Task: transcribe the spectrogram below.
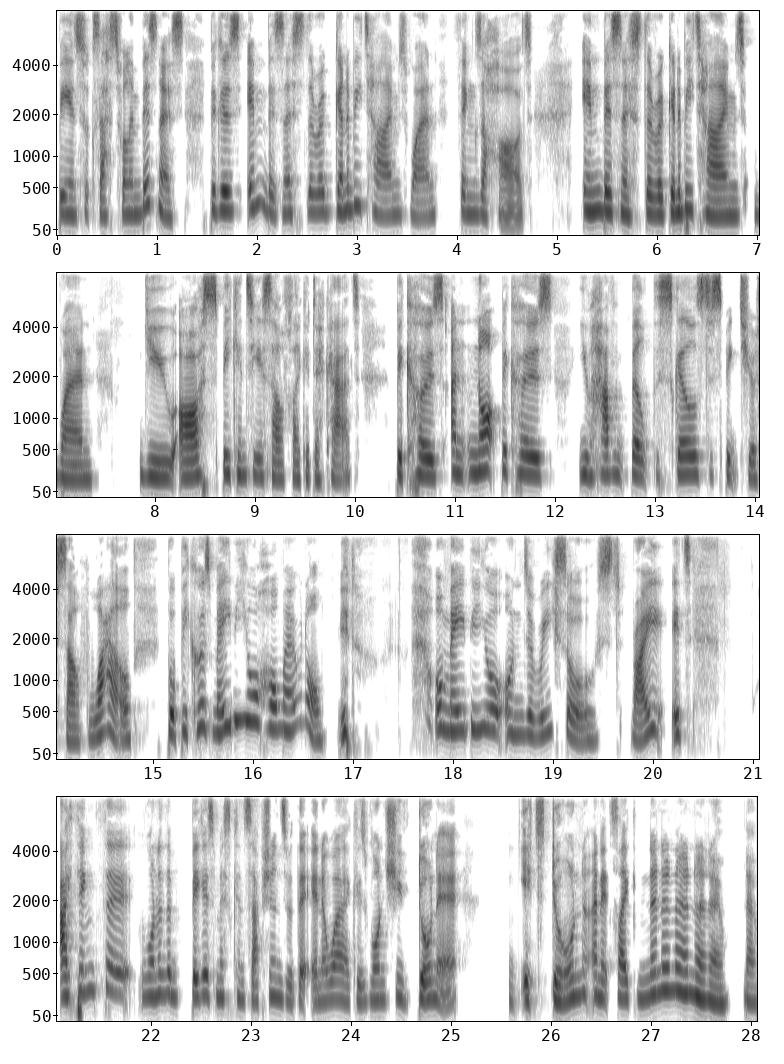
being successful in business. Because in business, there are going to be times when things are hard. In business, there are going to be times when you are speaking to yourself like a dickhead because and not because you haven't built the skills to speak to yourself well but because maybe you're hormonal you know or maybe you're under resourced right? It's i think that one of the biggest misconceptions with the inner work is once you've done it it's done and it's like no no no no no no.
